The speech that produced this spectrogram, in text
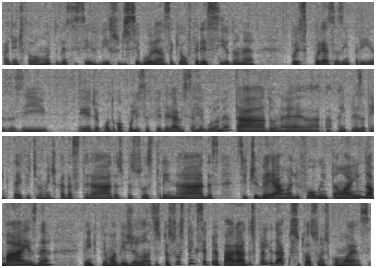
a gente falou muito desse serviço de segurança que é oferecido, né, por, por essas empresas. E, é, de acordo com a Polícia Federal, isso é regulamentado, né? A, a, empresa tem que estar efetivamente cadastrada, as pessoas treinadas. Se tiver arma de fogo, então ainda mais, né? Tem que ter uma vigilância. As pessoas têm que ser preparadas para lidar com situações como essa.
